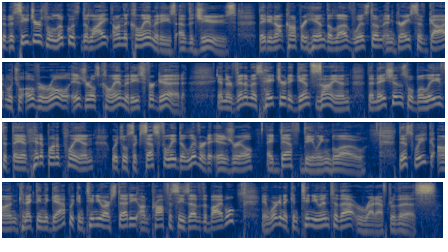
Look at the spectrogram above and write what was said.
The besiegers will look with delight on the calamities of the Jews. They do not comprehend the love, wisdom, and grace of God which will overrule Israel's calamities for good. In their venomous hatred against Zion, the nations will believe that they have hit upon a plan which will successfully deliver to Israel a death dealing blow. This week on Connecting the Gap, we continue our study on prophecies of the Bible, and we're going to continue into that right after this.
